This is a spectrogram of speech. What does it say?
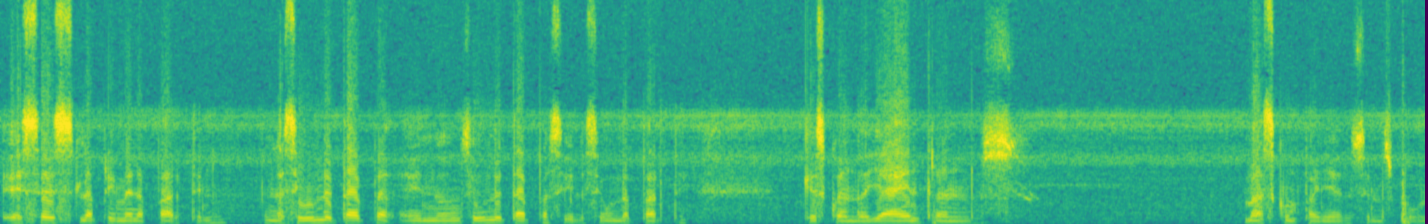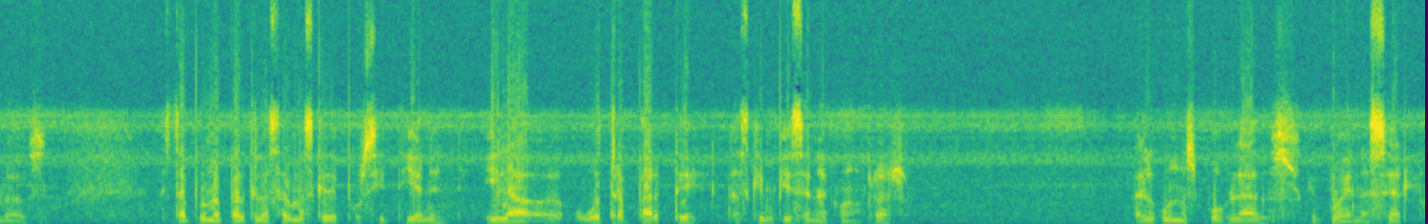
esa es la primera parte, ¿no? En la segunda etapa, en la segunda etapa, sí, la segunda parte, que es cuando ya entran los más compañeros en los poblados. Está por una parte las armas que de por sí tienen y la otra parte las que empiezan a comprar. Algunos poblados que pueden hacerlo.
